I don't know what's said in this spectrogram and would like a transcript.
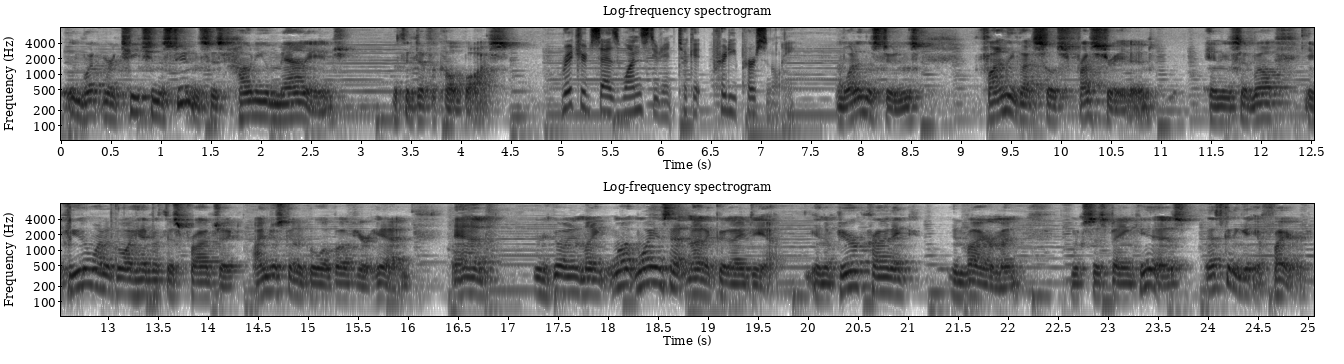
what we're teaching the students is how do you manage with a difficult boss? Richard says one student took it pretty personally. One of the students finally got so frustrated and he said, Well, if you don't want to go ahead with this project, I'm just going to go above your head. And we're going, like, why is that not a good idea? In a bureaucratic environment, which this bank is, that's going to get you fired.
